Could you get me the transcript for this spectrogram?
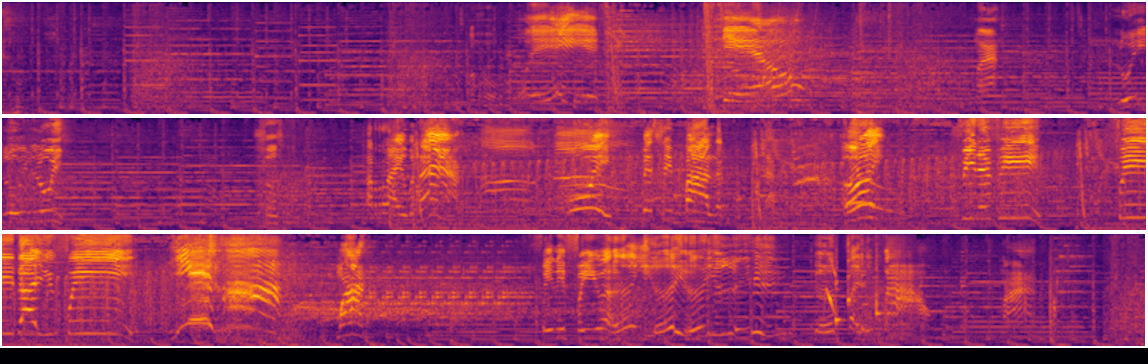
โอ้โหเอ้ยแจ๋วมา ลุยลุยลุยอะไรวะน่าโอ้ยเป็นสิบบาทแล้วเอ้ย ฟรีได้ฟรี ฟรีได้ฟรี ยี่ห้ามาฟรีได้ฟรีวะเฮ้ยเฮ้ยเฮ้ยเฮ้ยเกินไปหรือเปล่า มา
